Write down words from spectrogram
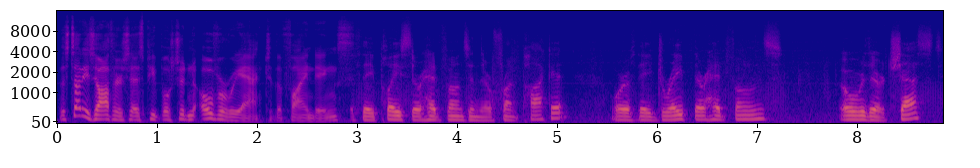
The study's author says people shouldn't overreact to the findings. If they place their headphones in their front pocket or if they drape their headphones over their chest,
